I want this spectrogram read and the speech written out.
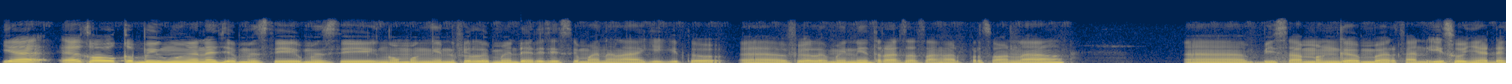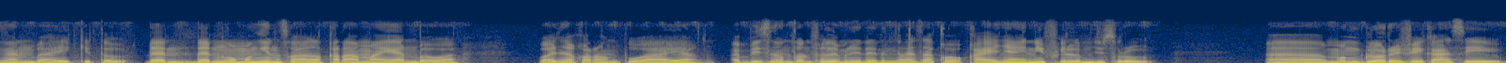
Ya ya kebingungan aja mesti mesti ngomongin filmnya dari sisi mana lagi gitu. Uh, film ini terasa sangat personal uh, bisa menggambarkan isunya dengan baik gitu. Dan dan ngomongin soal keramaian bahwa banyak orang tua yang habis nonton film ini dan ngerasa kok kayaknya ini film justru uh, mengglorifikasi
